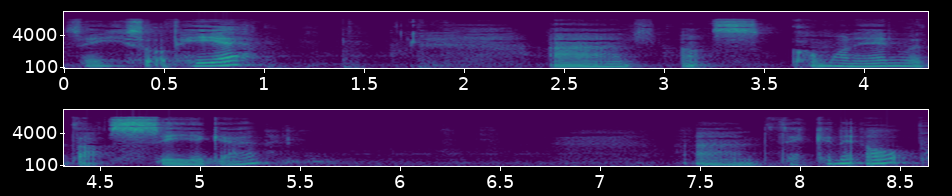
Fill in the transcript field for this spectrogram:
See, sort of here. And let's come on in with that C again. And thicken it up.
